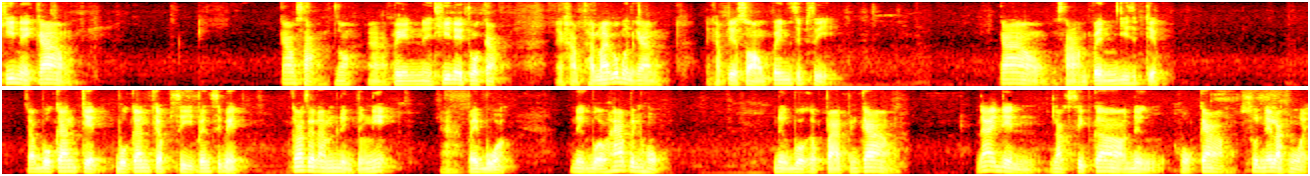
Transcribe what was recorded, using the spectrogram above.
ที่ในเก้าเก้าสามเนาะอ่าเป็นในที่ในตัวกลับนะครับถัดมาก็เหมือนกันนะครับเจ็ดสองเป็นสิบสี่เก้าสามเป็นยี่สิบเจ็ด จะบวกกัน 7 บวกกันกับ 4 เป็น 11 ก็จะนำ1ตรงนี้ไปบวก 1 บวก 5 เป็น 6 1 บวกกับ 8 เป็น 9 ได้เด่นหลักสิบก็หนึ่งหกเก้าส่วนในหลักหน่วย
